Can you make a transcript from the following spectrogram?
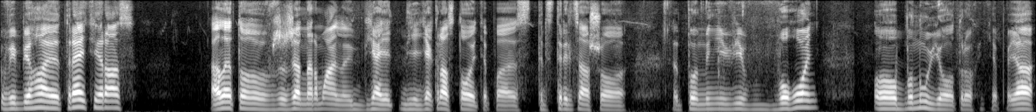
Вибігаю третій раз, але то вже, нормально. Я, я якраз того, типу, стрільця, що по мені вів вогонь, обманув його трохи. Типу. Я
